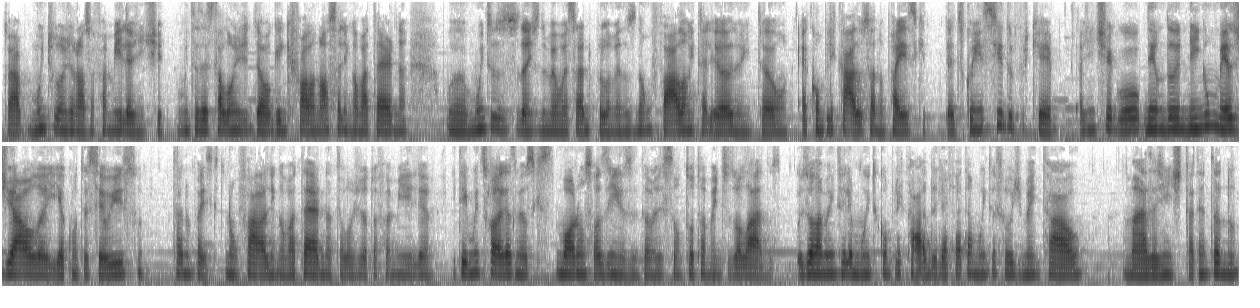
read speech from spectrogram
tá muito longe da nossa família, a gente muitas vezes tá longe de alguém que fala a nossa língua materna. Uh, muitos estudantes do meu mestrado, pelo menos, não falam italiano, então é complicado estar num país que é desconhecido, porque a gente chegou nem nenhum mês de aula e aconteceu isso. Tá num país que tu não fala a língua materna, tá longe da tua família. E tem muitos colegas meus que moram sozinhos, então eles são totalmente isolados. O isolamento ele é muito complicado, ele afeta muito a saúde mental, mas a gente tá tentando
